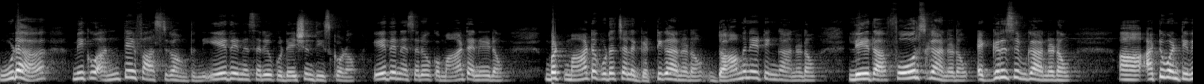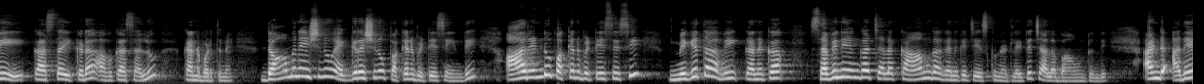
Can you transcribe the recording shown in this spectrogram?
కూడా మీకు అంతే ఫాస్ట్గా ఉంటుంది. ఏదైనా సరే ఒక డెసిషన్ తీసుకోవడం ఏదైనా సరే ఒక మాట అనేయడం బట్ మాట కూడా చాలా గట్టిగా అనడం డామినేటింగ్గా అనడం లేదా ఫోర్స్గా అనడం అగ్రెసివ్గా అనడం అటువంటివి కాస్త ఇక్కడ అవకాశాలు కనబడుతున్నాయి. డామినేషను అగ్రెషను పక్కన పెట్టేసేయండి. ఆ రెండు పక్కన పెట్టేసేసి మిగతావి కనుక సవినయంగా చాలా కామ్గా కనుక చేసుకున్నట్లయితే చాలా బాగుంటుంది. అండ్ అదే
